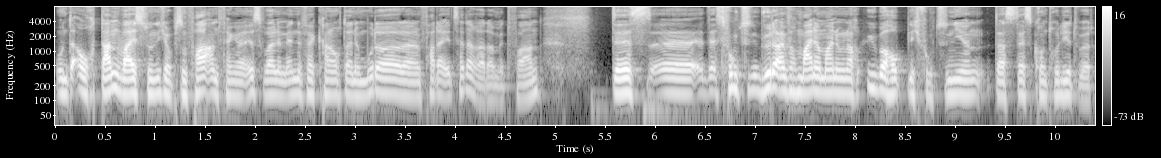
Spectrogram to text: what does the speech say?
Und auch dann weißt du nicht, ob es ein Fahranfänger ist, weil im Endeffekt kann auch deine Mutter oder dein Vater etc. damit fahren das, äh, das würde einfach meiner Meinung nach überhaupt nicht funktionieren, dass das kontrolliert wird.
